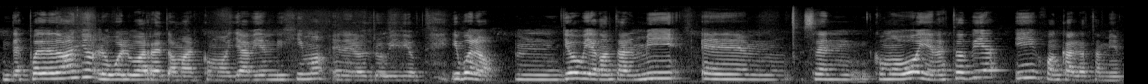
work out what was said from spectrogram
después de dos años, lo vuelvo a retomar, como ya bien dijimos en el otro vídeo. Y bueno, mm, yo voy a contar mi... Eh, cómo voy en estos días y Juan Carlos también.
